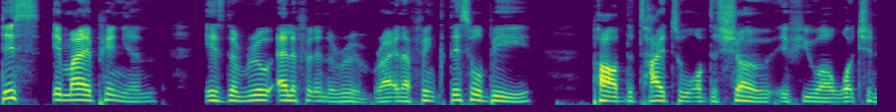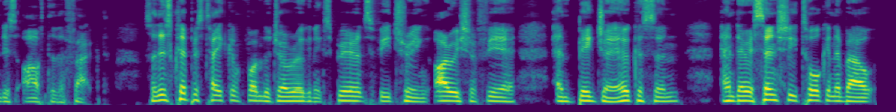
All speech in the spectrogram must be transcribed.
this, in my opinion, is the real elephant in the room, right? And I think this will be part of the title of the show if you are watching this after the fact. So this clip is taken from the Joe Rogan Experience featuring Ari Shaffir and Big Jay Oakerson, and they're essentially talking about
